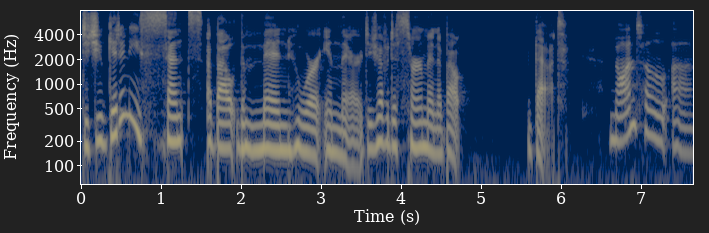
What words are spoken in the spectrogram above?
did you get any sense about the men who were in there? Did you have a discernment about that? Not until um,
